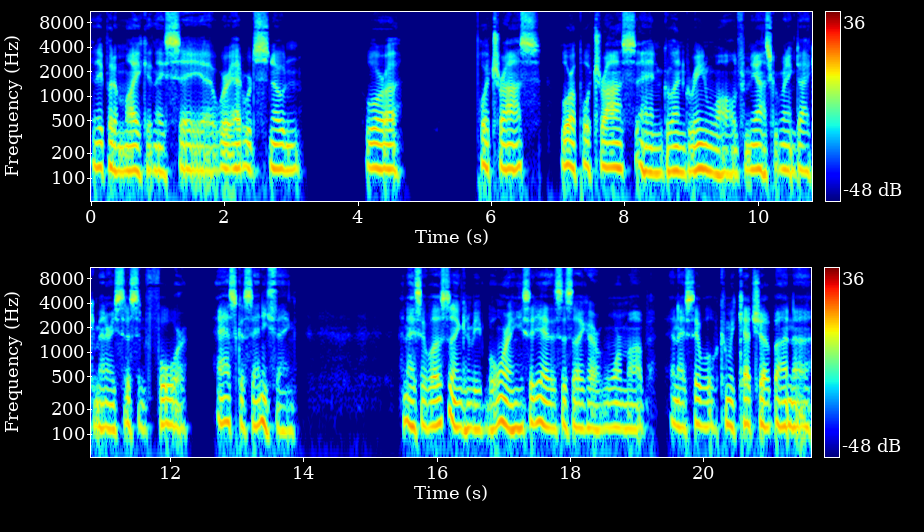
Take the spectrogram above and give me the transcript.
And they put a mic and they say, uh, We're Edward Snowden, Laura Poitras, Laura Poitras, and Glenn Greenwald from the Oscar winning documentary Citizenfour. Ask Us Anything. And I said, Well, this isn't going to be boring. He said, Yeah, this is like our warm up. And I said, Well, can we catch up on, uh,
